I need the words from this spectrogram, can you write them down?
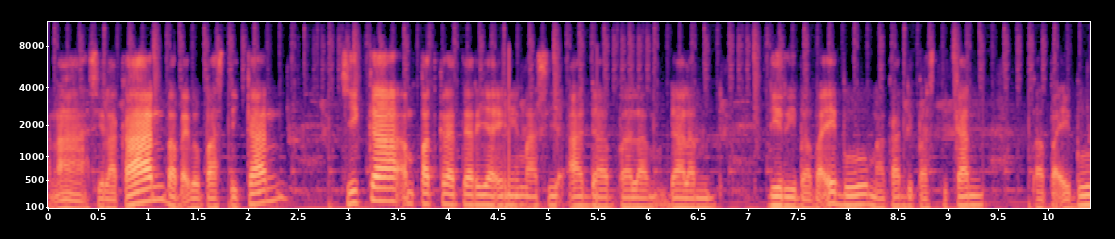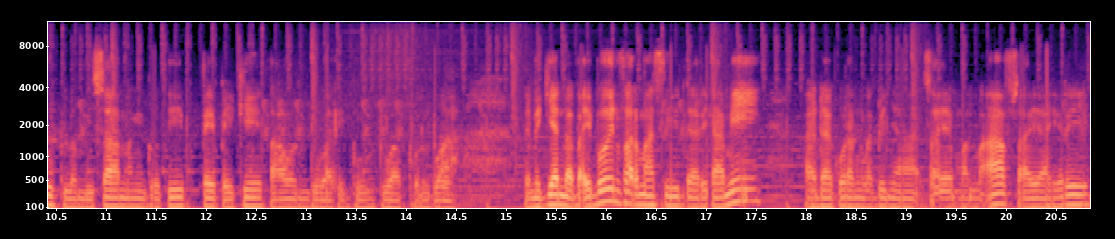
Nah, silakan Bapak Ibu pastikan jika empat kriteria ini masih ada dalam dalam diri Bapak Ibu, maka dipastikan Bapak Ibu belum bisa mengikuti PPG tahun 2022. Demikian Bapak Ibu informasi dari kami. Ada kurang lebihnya saya mohon maaf, saya akhiri.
